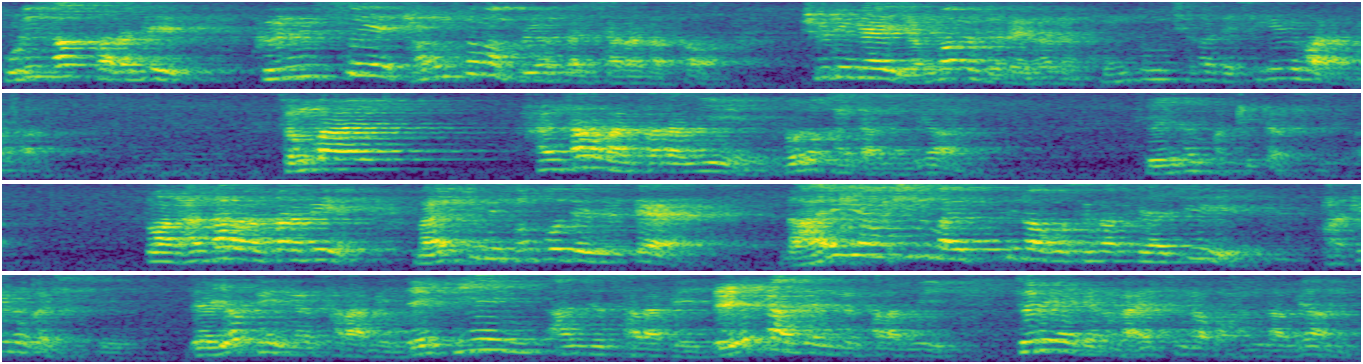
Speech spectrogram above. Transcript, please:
우리 각 사람이 그리스도의 장성한 분량까지 자라가서 주님의 영광을 드러내는 공동체가 되시길 바랍니다. 정말 한 사람 한 사람이 노력하지 않으면 교회는 바뀌지 않습니다. 또한 한 사람 한 사람이 말씀이 선포되질 때 나에게 하시는 말씀이라고 생각해야지 바뀌는 것이지. 내 옆에 있는 사람이, 내 뒤에 앉은 사람이, 내 옆에 앉아 있는 사람이 들어야 되는 말씀이라고 한다면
